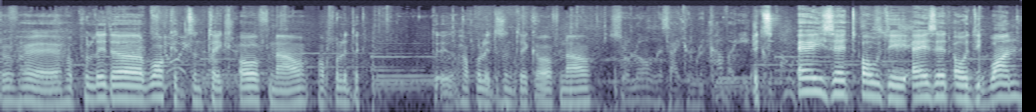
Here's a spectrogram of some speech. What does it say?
Here. Hopefully the rocket doesn't take off now. Hopefully the... hopefully it doesn't take off now. It's AZOD. AZOD. One.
